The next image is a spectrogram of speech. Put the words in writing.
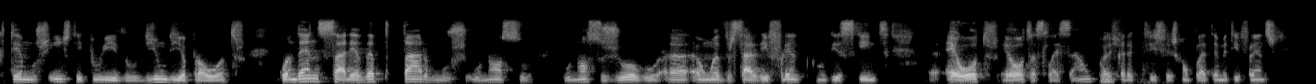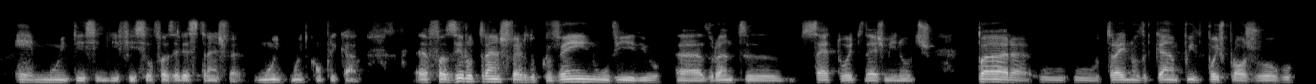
que temos instituído de um dia para o outro, quando é necessário adaptarmos o nosso o nosso jogo a, a, um adversário diferente, porque no dia seguinte é outro, é outra seleção, com pois. características completamente diferentes, é muitíssimo difícil fazer esse transfer, muito, muito complicado. Fazer o transfer do que vem num vídeo uh, durante 7, 8, 10 minutos para o, o, treino de campo e depois para o jogo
